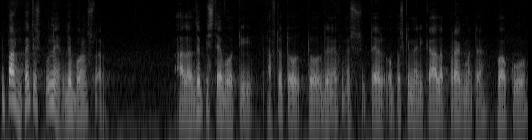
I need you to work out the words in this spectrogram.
υπάρχουν παίκτες που ναι, δεν μπορούν να σου Αλλά δεν πιστεύω ότι αυτό το, το δεν έχουμε σουτέρ, όπως και μερικά άλλα πράγματα που ακούω,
